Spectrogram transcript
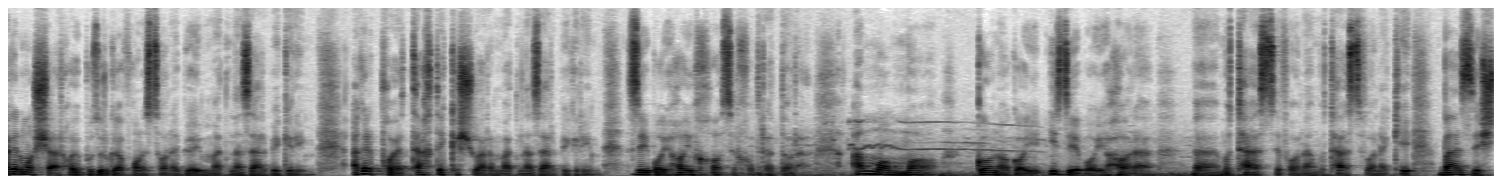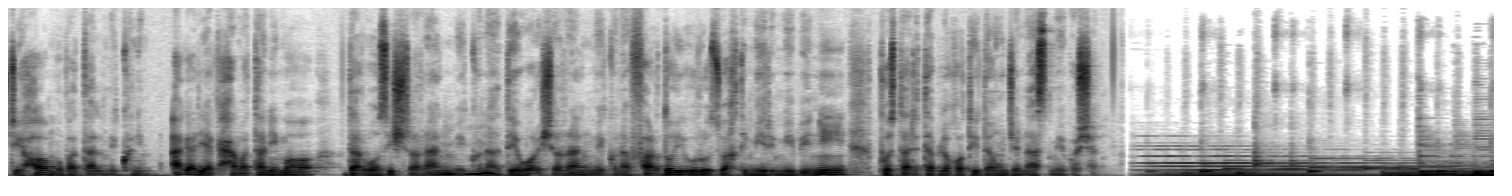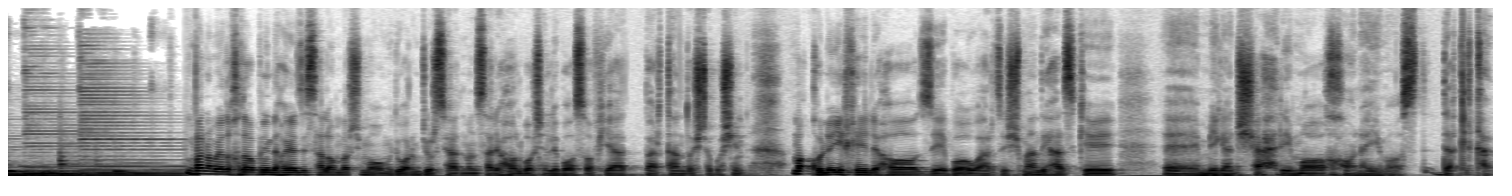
اگر ما شهرهای بزرگ افغانستان بیایم مد نظر بگیریم اگر پایتخت کشور مد نظر بگیریم زیبایی های خاص خود را داره اما ما گاناگای این زیبایی ها را متاسفانه متاسفانه که بعض زشتی ها مبدل می‌کنیم. اگر یک هموطن ما دروازش را رنگ می‌کنه دیوارش را رنگ می‌کنه فردای او روز وقتی میری می‌بینی پستر تبلیغاتی در اونجا نصب می‌باشد. به نام یاد خدا بیننده های عزیز سلام بر شما. امیدوارم جور من سر حال باشین لباس عافیت بر تن داشته باشین. مقوله خیلی ها زیبا و ارزشمندی هست که میگن شهر ما خانه ماست. دقیقا.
